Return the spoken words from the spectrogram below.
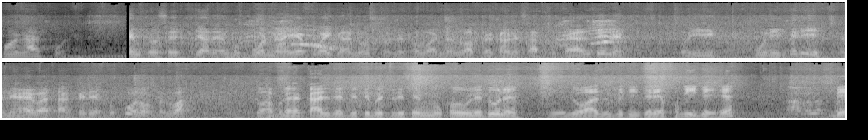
for Rajkot time થશે ત્યારે બપોરના એક વાગ્યાનો અને સવારના આપણે કારણે સાફ સફાઈ હાલતી ને તો એ પૂરી કરી અને આવ્યા હતા ઘરે બપોરો કરવા. તો આપણે કાલ જે બીટી બચરી સિંગનું ખરું લીધું ને એ જો આજુ બધી ઘરે પૂગી ગઈ છે બે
